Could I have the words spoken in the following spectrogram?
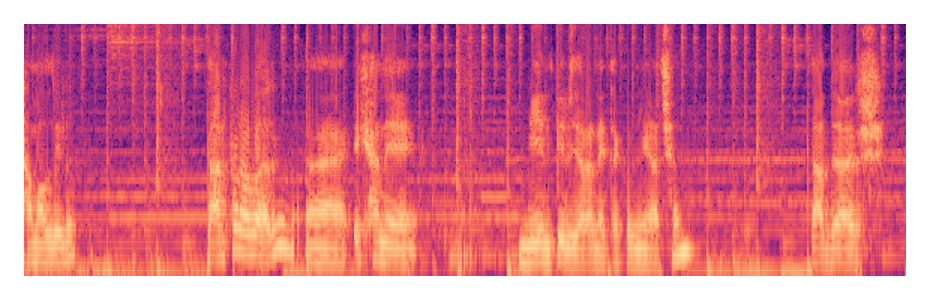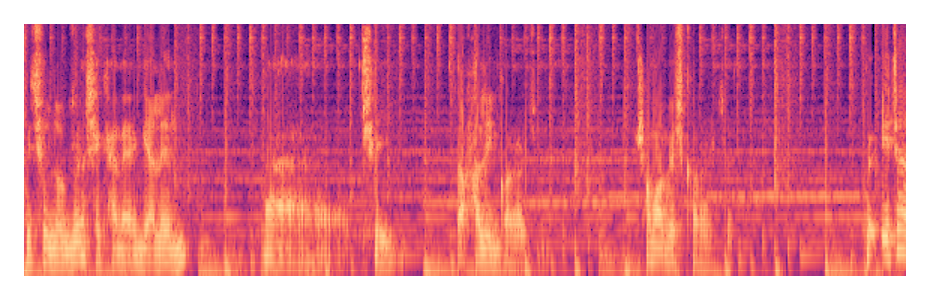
সামাল দিল। তারপর আবার এখানে বিএনপির যারা নেতাকর্মী আছেন, তাদের কিছু লোকজন সেখানে গেলেন সেই তাফালিং করার জন্য, সমাবেশ করার জন্য। তো এটা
